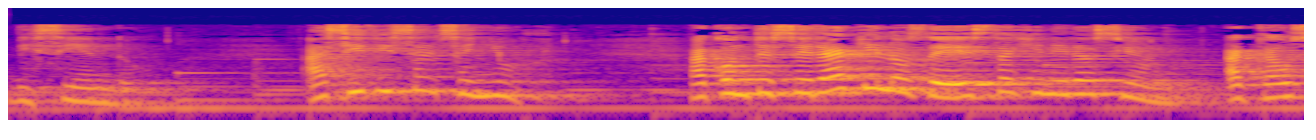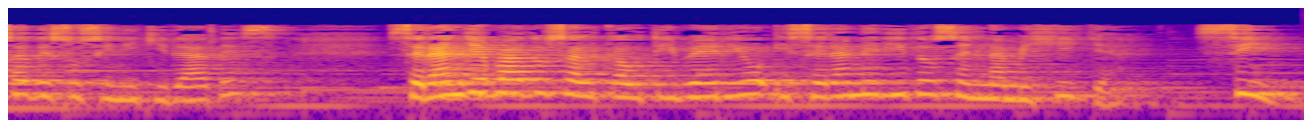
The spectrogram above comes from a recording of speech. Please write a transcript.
diciendo, así dice el Señor, acontecerá que los de esta generación, a causa de sus iniquidades, serán llevados al cautiverio y serán heridos en la mejilla. Sí,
